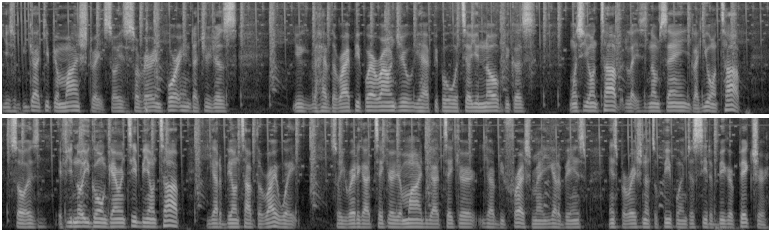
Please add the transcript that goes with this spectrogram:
you, you gotta keep your mind straight. So it's so very important that you just, you have the right people around you. You have people who will tell you no because once you're on top, like you know what I'm saying, like you're on top. So it's, if you know you're gonna guarantee be on top, you gotta be on top the right way. So you really gotta take care of your mind. You gotta take care. You gotta be fresh, man. You gotta be ins- inspirational to people and just see the bigger picture,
